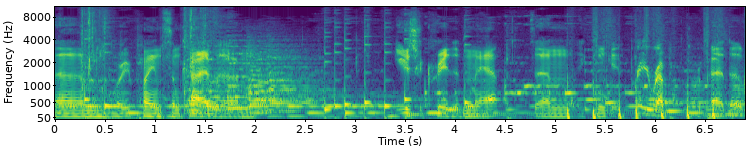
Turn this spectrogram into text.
um, or you're playing some kind of um, user-created map, then it can get pretty rep repetitive.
